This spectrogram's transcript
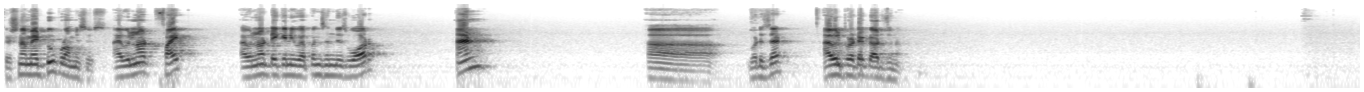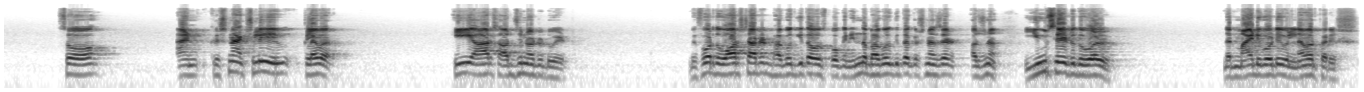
Krishna made two promises I will not fight, I will not take any weapons in this war, and uh, what is that? I will protect Arjuna. So, and Krishna actually clever. He asked Arjuna to do it. Before the war started, Bhagavad Gita was spoken. In the Bhagavad Gita, Krishna said, Arjuna, you say to the world that my devotee will never perish.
